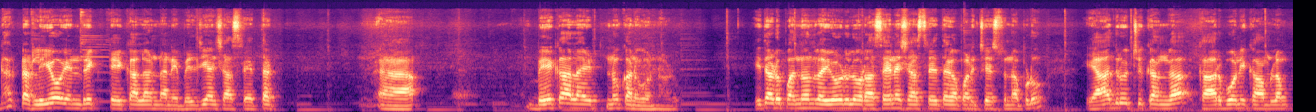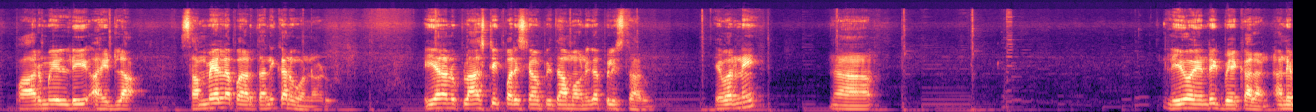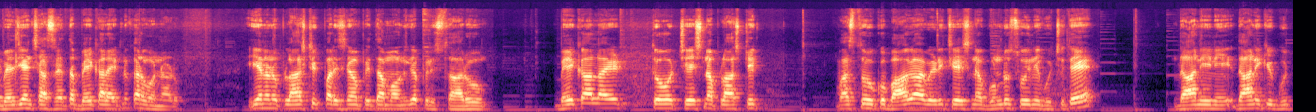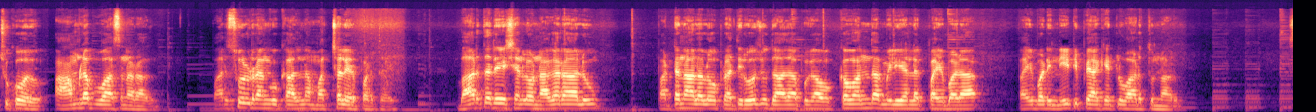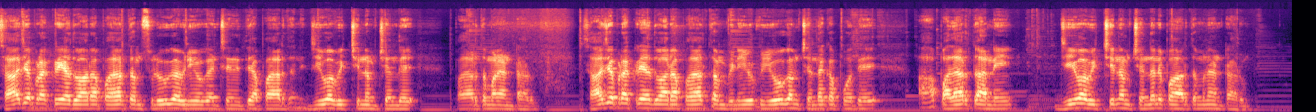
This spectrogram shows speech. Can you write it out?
డాక్టర్ లియో ఎన్రిక్ టేకాలాండ్ అనే బెల్జియన్ శాస్త్రవేత్త బేకాలైట్ను కనుగొన్నాడు. ఇతడు పంతొమ్మిది వందల ఏడులో రసాయన శాస్త్రవేత్తగా పనిచేస్తున్నప్పుడు యాదృచ్ఛికంగా కార్బోనిక్ ఆమ్లం పార్మిల్డి హైడ్లా సమ్మేళన పదార్థాన్ని కనుగొన్నాడు. ఈయనను ప్లాస్టిక్ పరిశ్రమ పితామహునిగా పిలుస్తారు. ఎవరిని? లియో హెన్రిక్ బేకాలాన్ అనే బెల్జియన్ శాస్త్రవేత్త బేకాలైట్ను కనుగొన్నాడు. ఈయనను ప్లాస్టిక్ పరిశ్రమ పితామౌనిగా పిలుస్తారు. బేకాలైట్తో చేసిన ప్లాస్టిక్ వస్తువుకు బాగా వేడి చేసిన గుండు సూదిని గుచ్చితే దానిని దానికి గుచ్చుకోదు ఆమ్లపు వాసన రాదు. పరుసుల రంగు కాలిన మచ్చలు ఏర్పడతాయి. భారతదేశంలో నగరాలు పట్టణాలలో ప్రతిరోజు దాదాపుగా ఒక్క వంద మిలియన్లకు పైబడ పైబడి నీటి ప్యాకెట్లు వాడుతున్నారు. సహజ ప్రక్రియ ద్వారా పదార్థం సులువుగా వినియోగం చెందితే ఆ పదార్థాన్ని జీవ విచ్ఛిన్నం చెందే పదార్థం అని అంటారు. సహజ ప్రక్రియ ద్వారా పదార్థం వినియో వియోగం చెందకపోతే ఆ పదార్థాన్ని జీవ విచ్ఛిన్నం చెందని పదార్థం అని అంటారు.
